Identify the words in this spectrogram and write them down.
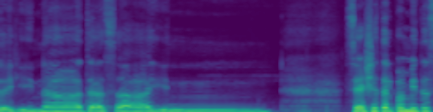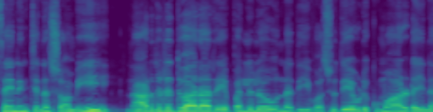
దహినాథసాయిన్ శేషతల్పం మీద శయనించిన స్వామి నారదుడి ద్వారా రేపల్లిలో ఉన్నది వసుదేవుడి కుమారుడైన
